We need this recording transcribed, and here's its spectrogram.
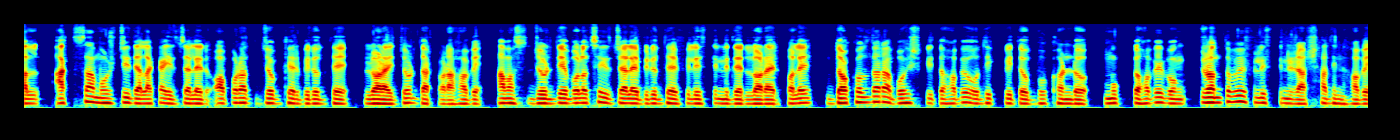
আল আকসা মসজিদ এলাকায় ইসরায়েলের অপরাধ যজ্ঞের বিরুদ্ধে লড়াই জোরদার করা হবে। হামাস জোর দিয়ে বলেছে, ইসরায়েলের বিরুদ্ধে ফিলিস্তিনিদের লড়াইয়ের ফলে দখল দ্বারা বহিষ্কৃত হবে, অধিকৃত ভূখণ্ড মুক্ত হবে এবং চূড়ান্তভাবে ফিলিস্তিনিরা স্বাধীন হবে।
